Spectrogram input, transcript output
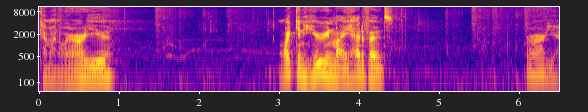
Come on, where are you? Oh, I can hear you in my headphones. Where are you?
